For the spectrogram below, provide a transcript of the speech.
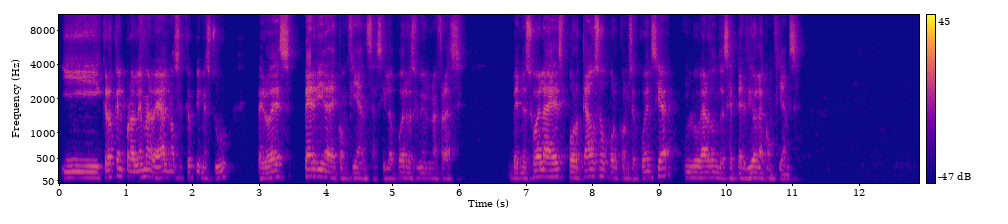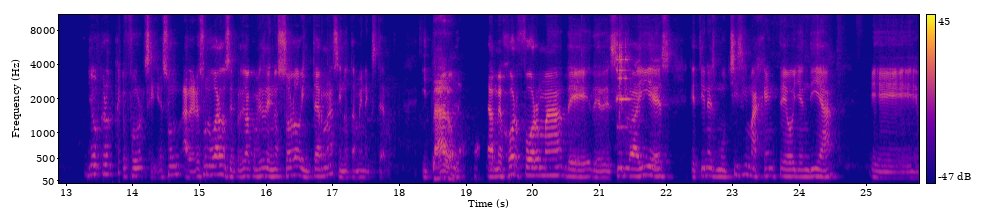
Y creo que el problema real, no sé qué opinas tú, pero es pérdida de confianza, si lo puedes resumir en una frase. Venezuela es por causa o por consecuencia un lugar donde se perdió la confianza. Yo creo que fue, sí, es un, a ver, es un lugar donde se perdió la confianza y no solo interna, sino también externa. Y claro. La, mejor forma de, decirlo ahí es que tienes muchísima gente hoy en día eh,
